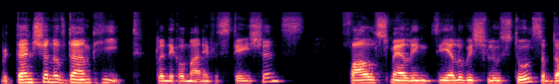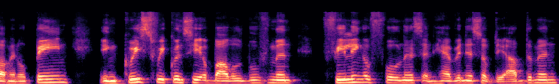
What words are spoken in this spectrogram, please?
Retention of damp heat, clinical manifestations, foul smelling, yellowish loose stools, abdominal pain, increased frequency of bowel movement, feeling of fullness and heaviness of the abdomen,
